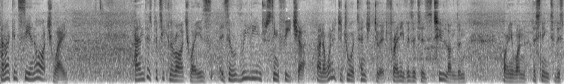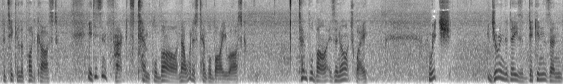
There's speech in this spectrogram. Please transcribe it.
and I can see an archway and this particular archway is, is a really interesting feature, and I wanted to draw attention to it for any visitors to London or anyone listening to this particular podcast. It is, in fact, Temple Bar. Now, what is Temple Bar, you ask? Temple Bar is an archway which, during the days of Dickens and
